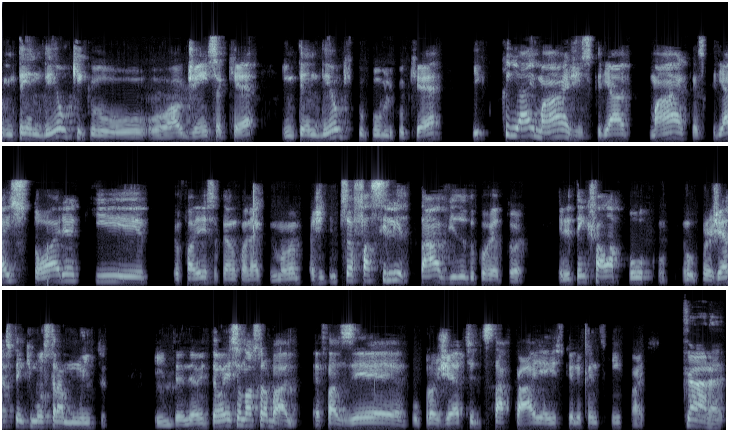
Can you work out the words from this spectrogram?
entender o que, que o, a audiência quer, entender o que, que o público quer e criar imagens, criar marcas, criar história que eu falei isso até no Connect, a gente precisa facilitar a vida do corretor. Ele tem que falar pouco, o projeto tem que mostrar muito. Entendeu? Então esse é o nosso trabalho, é fazer o projeto se destacar e é isso que ele Elephant faz. Cara,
